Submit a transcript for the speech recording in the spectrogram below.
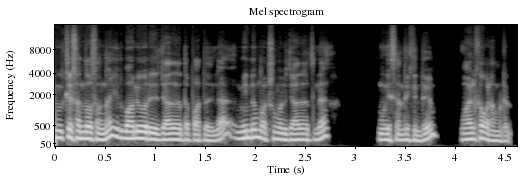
மிக்க சந்தோஷங்க. இது மாதிரி ஒரு ஜாதகத்தை பார்த்ததுல. மீண்டும் மற்றும் ஒரு ஜாதகத்தில் உங்களை சந்திக்கின்றேன். வாழ்க வளமுடன்.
